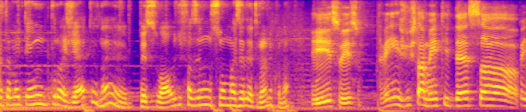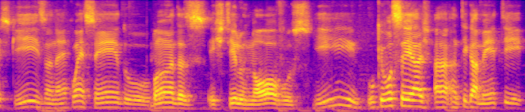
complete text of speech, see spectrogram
Você também tem um projeto, né, pessoal de fazer um som mais eletrônico, né? Isso, isso. Vem justamente dessa pesquisa, né? Conhecendo bandas, estilos novos e o que você antigamente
